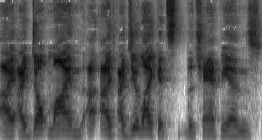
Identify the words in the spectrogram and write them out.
I I don't mind. I I, I do like it's the champions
